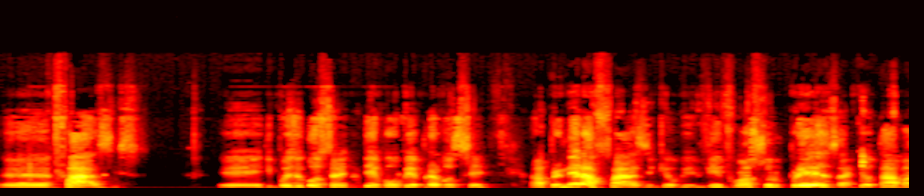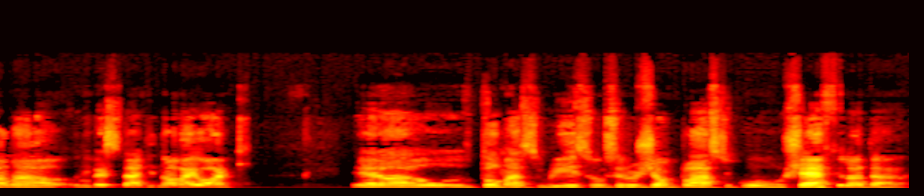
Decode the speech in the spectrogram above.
é, fases. depois eu gostaria de devolver para você. A primeira fase que eu vivi foi uma surpresa, que eu estava na Universidade de Nova York, era o Thomas Rees, um cirurgião plástico chefe lá da,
